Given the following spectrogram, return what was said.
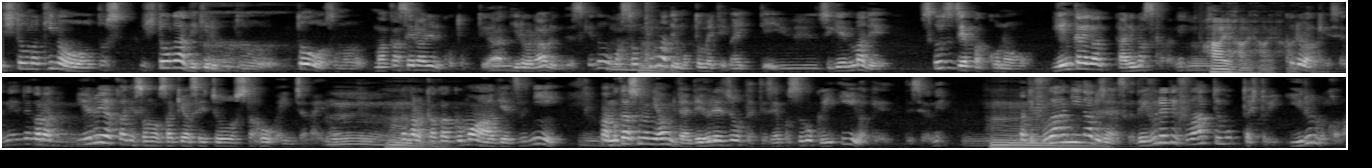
人の機能とし、人ができることと、その、任せられることっていろいろあるんですけど、まあうんそこまで求めてないっていう次元まで、少しずつやっぱこの、限界がありますからね。はいはいはいはい。来るわけですよね。だから、緩やかにその先は成長した方がいいんじゃないの、うん。だから価格も上げずに、まあ昔の日本みたいなデフレ状態ってやっぱすごくいいわけですよね。うん。だって不安になるじゃないですか。デフレで不安って思った人いるのかな？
